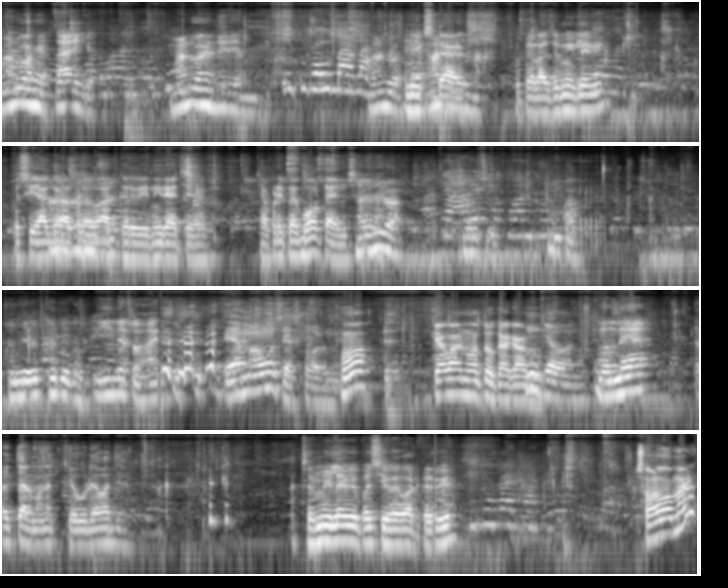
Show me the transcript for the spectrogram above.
માંડવા હે. માંડવા હે માંડવા મિક્સ દાળ. તો પેલા જમી લેવી. પછી આગળ આપણે વાત કરવી નિરાતે. આપણી પાસે બહુ ટાઈમ છે. એમાં શું છે સ્ટોર કહેવાનું હતું કાકાનું. કહેવાનું? મને? અત્યારે મને કેવું લેવા દે. જમી લેવી પછી વહીવટ કરવી. છોડવા માંડ?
